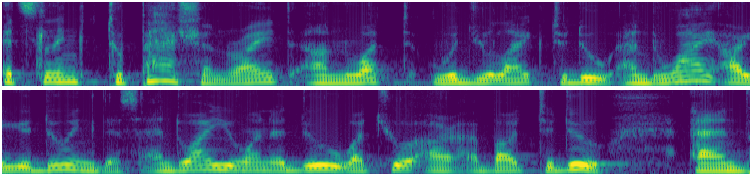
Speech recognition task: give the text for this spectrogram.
it's linked to passion, right? On what would you like to do and why are you doing this and why you want to do what you are about to do. And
